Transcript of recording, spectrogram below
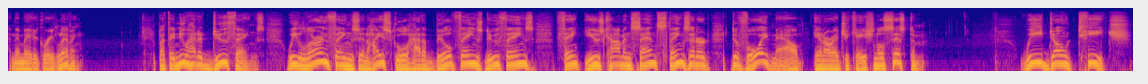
and they made a great living. But they knew how to do things. We learn things in high school how to build things, do things, think, use common sense, things that are devoid now in our educational system. We don't teach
